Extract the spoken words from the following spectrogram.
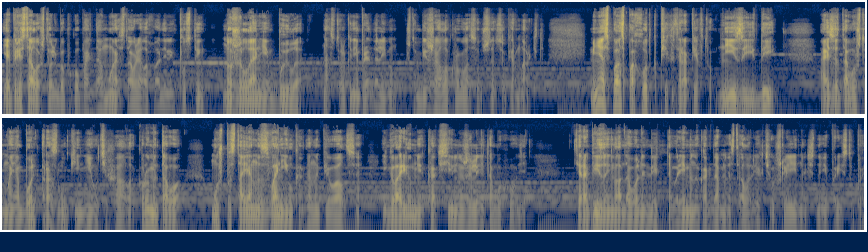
я перестала что-либо покупать домой, оставляла холодильник пустым, но желание было настолько непреодолимым, что бежала в круглосуточный супермаркет. Меня спас поход к психотерапевту. Не из-за еды, а из-за того, что моя боль разлуки не утихала. Кроме того, муж постоянно звонил, когда напивался, и говорил мне, как сильно жалеет об уходе. Терапия заняла довольно длительное время, но когда мне стало легче, ушли и ночные приступы.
